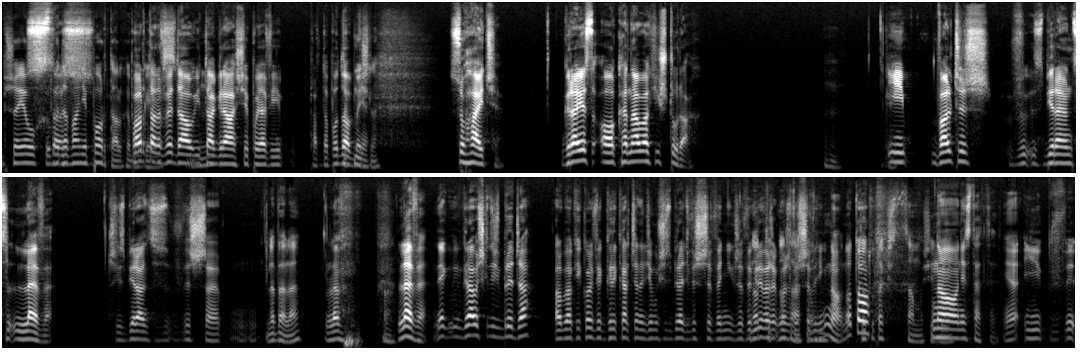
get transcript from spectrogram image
przejął S- wydawanie Portal chyba Portal Games. wydał i Mhm. ta gra się pojawi Tak prawdopodobnie. myślę. Słuchajcie, gra jest o kanałach i szczurach. Mhm. I walczysz w, zbierając lewe, czyli zbierając wyższe mm, Levele. le, lewe. Jak grałeś kiedyś w brydża? Albo jakiekolwiek gry karciane, gdzie musisz zbierać wyższy wynik, że wygrywasz, to- jak no masz tak, wyższy mhm. wynik. No, no To, to, tu tak samo się no dzieje. niestety, nie? I wi,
